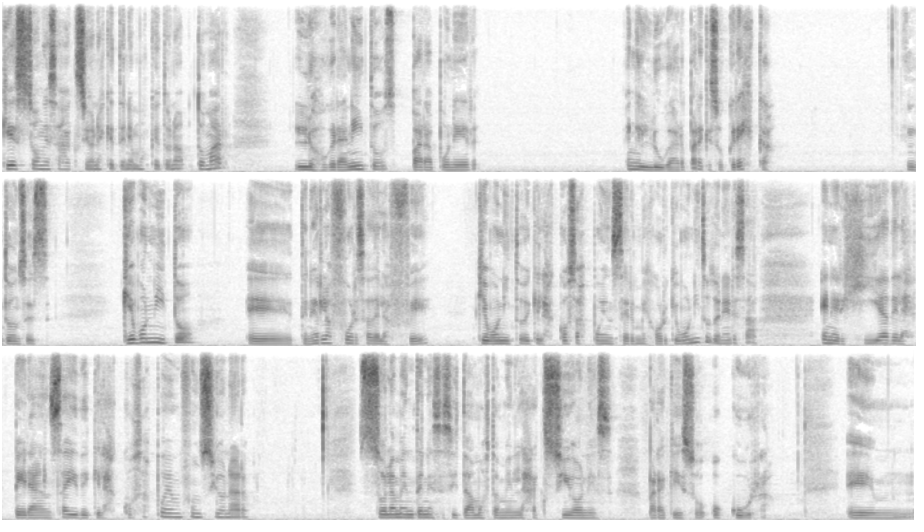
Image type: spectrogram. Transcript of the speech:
¿Qué son esas acciones que tenemos que tomar? Los granitos para poner en el lugar para que eso crezca. Entonces, Qué bonito eh, tener la fuerza de la fe, qué bonito de que las cosas pueden ser mejor, qué bonito tener esa energía de la esperanza y de que las cosas pueden funcionar solamente necesitamos también las acciones para que eso ocurra. Em,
